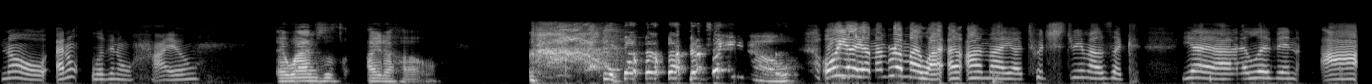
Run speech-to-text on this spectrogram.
No, I don't live in Ohio. It rhymes with Idaho. Potato. Oh yeah, yeah. Remember on my li- uh, on my uh, Twitch stream, I was like, "Yeah, I live in uh,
